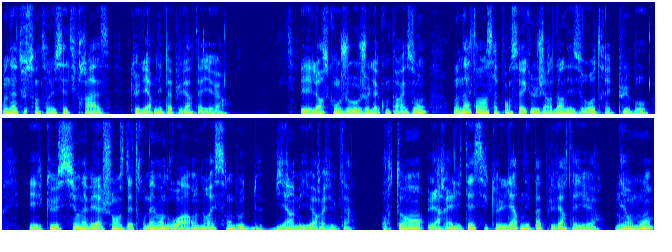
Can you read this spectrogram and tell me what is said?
On a tous entendu cette phrase, que l'herbe n'est pas plus verte ailleurs. Et lorsqu'on joue au jeu de la comparaison, on a tendance à penser que le jardin des autres est plus beau, et que si on avait la chance d'être au même endroit, on aurait sans doute de bien meilleurs résultats. Pourtant, la réalité c'est que l'herbe n'est pas plus verte ailleurs. Néanmoins,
